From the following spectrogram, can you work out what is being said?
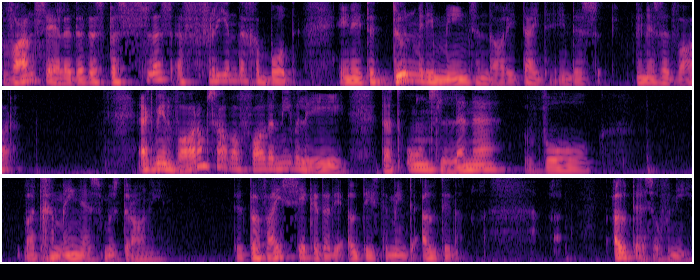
Want sê hulle dit is beslis 'n vreemde gebod en het te doen met die mense in daardie tyd en dis en is dit waar? Ek meen waarom sou Abba Vader nie wil hê dat ons linne wol wat gemeng is moes dra nie? Dit bewys seker dat die Ou Testament oud en oud is of nie.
